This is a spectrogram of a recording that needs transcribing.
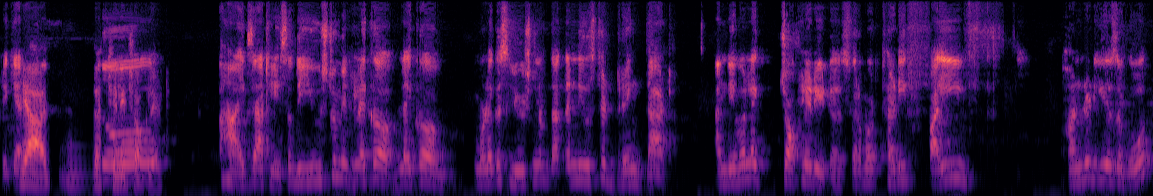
ठीक है? या द चिली So- चॉकलेट हाँ, exactly. So they used to make like a like a more like a solution of that, and they used to drink that. And they were like chocolate eaters for about thirty five hundred years ago.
